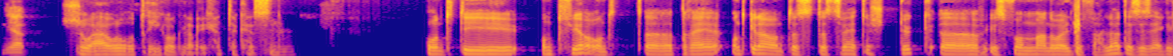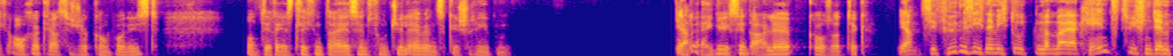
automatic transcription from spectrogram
Ja. Joao Rodrigo, glaube ich, hat der geheißen. Mhm. Und die, und ja, und äh, drei, und genau, und das, das zweite Stück äh, ist von Manuel de Falla, das ist eigentlich auch ein klassischer Komponist. Und die restlichen drei sind von Jill Evans geschrieben. Ja. Und eigentlich sind alle großartig. Ja, sie fügen sich nämlich, du, man, man erkennt zwischen dem,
